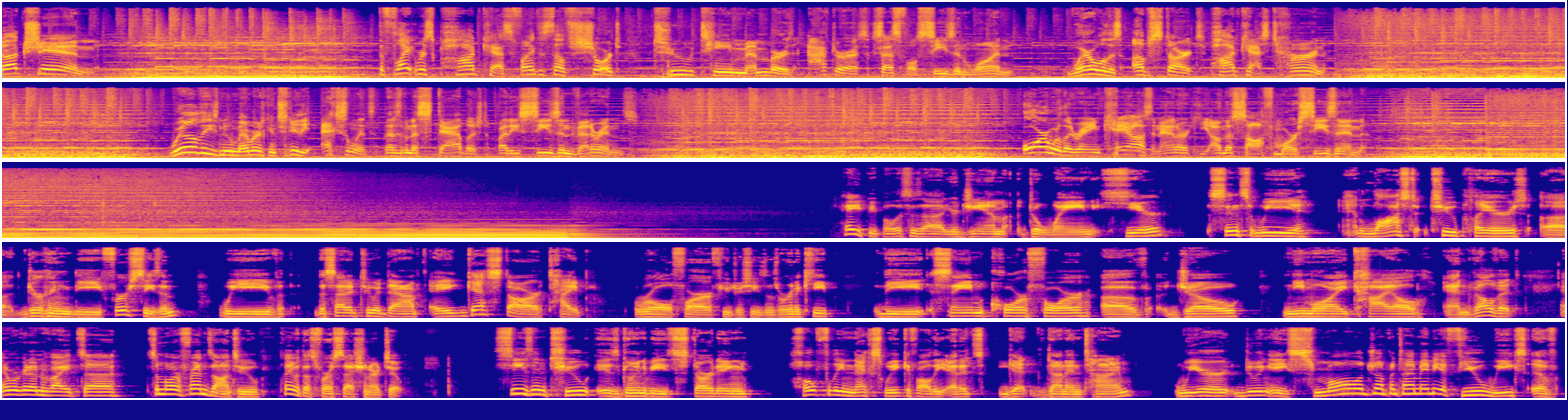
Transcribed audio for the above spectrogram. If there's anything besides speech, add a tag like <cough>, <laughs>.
production. The Flight Risk podcast finds itself short two team members after a successful season one. Where will this upstart podcast turn? Will these new members continue the excellence that has been established by these seasoned veterans? Or will they rain chaos and anarchy on the sophomore season? Hey, people, this is uh, your GM Dwayne here. Since we lost two players uh, during the first season, we've decided to adapt a guest star type role for our future seasons. We're going to keep the same core four of Joe, Nimoy, Kyle, and Velvet, and we're going to invite uh, some of our friends on to play with us for a session or two. Season two is going to be starting hopefully next week if all the edits get done in time. We're doing a small jump in time, maybe a few weeks of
